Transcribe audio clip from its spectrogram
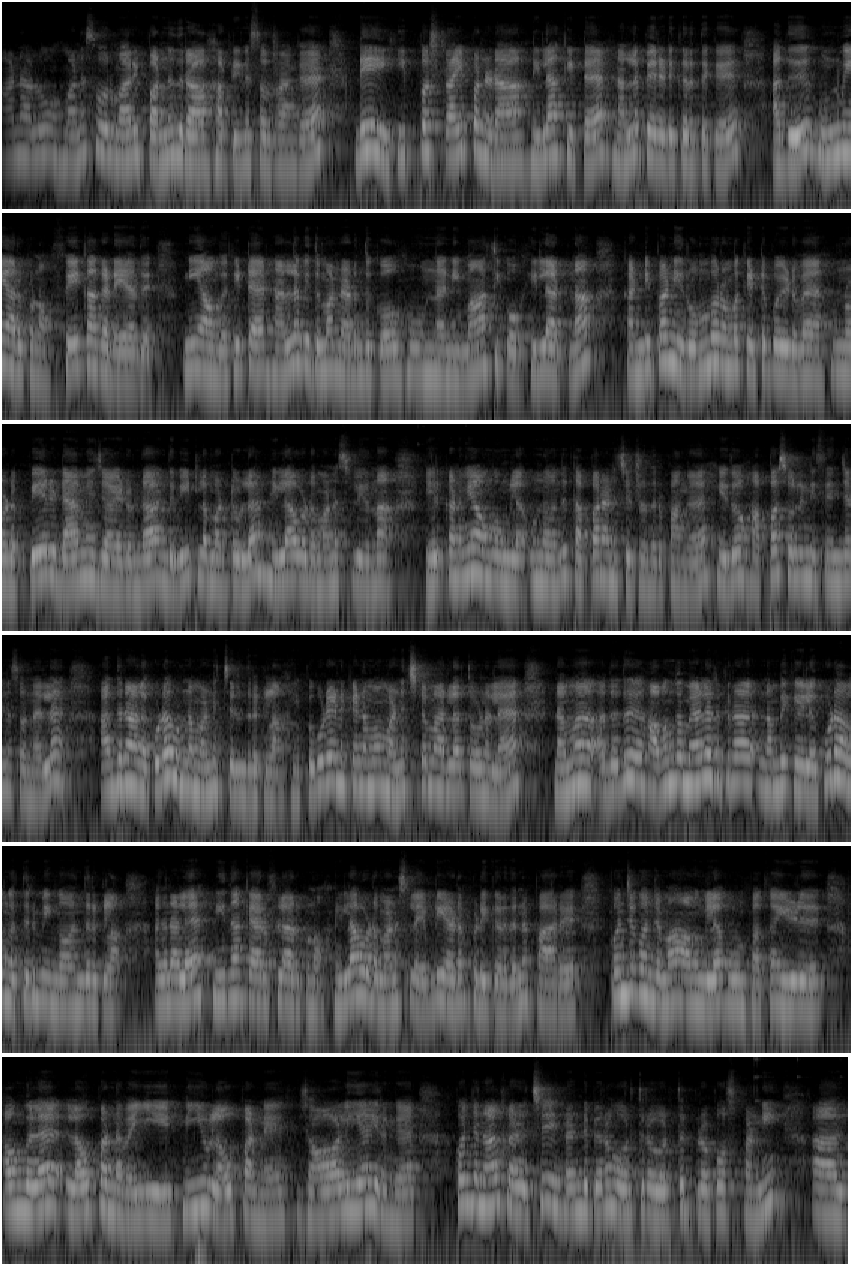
ஆனாலும் மனசு ஒரு மாதிரி பண்ணுதுடா அப்படின்னு சொல்கிறாங்க டேய் இப்போ ட்ரை பண்ணுடா. நிலா கிட்ட நல்ல பேர் எடுக்கிறதுக்கு அது உண்மையாக இருக்கணும். ஃபேக்காக கிடையாது. நீ அவங்க கிட்ட நல்ல விதமாக நடந்துக்கோ. உன்னை நீ மாற்றிக்கோ இல்லாட்டினா கண்டிப்பாக நீ ரொம்ப ரொம்ப கெட்டு போயிடுவேன் உன்னோட பேர் டேமேஜ் ஆகிடும்டா இந்த வீட்டில் மட்டும் இல்லை நிலாவோட மனசுலையும் தான். ஏற்கனவே அவங்க உங்களை உன்னை வந்து தப்பாக நினச்சிட்டு இருந்திருப்பாங்க. ஏதோ அப்பா சொல்லி நீ செஞ்சேன்னு சொன்னல அதனால கூட உன்னை மன்னிச்சிருந்துருக்கலாம். இப்போ கூட எனக்கு என்னமோ மன்னிச்சிட்ட மாதிரிலாம் தோணலை. நம்ம அதாவது அவங்க மேலே இருக்கிற நம்பிக்கையில் கூட அவங்க திரும்பி இங்கே வந்திருக்கலாம். அதனால் நீ தான் கேர்ஃபுல்லாக இருக்கணும். நிலாவோட மனசில் எப்படி இடம் பிடிக்கிறதுன்னு பாரு. கொஞ்சம் கொஞ்சமாக அவங்கள உன் பக்கம் இழு. அவங்கள லவ் பண்ண வை. நீயும் லவ் பண்ணு. ஜாலியாக இருங்க. கொஞ்ச நாள் கழித்து ரெண்டு பேரும் ஒருத்தர் ஒருத்தர் ப்ரப்போஸ் பண்ணி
